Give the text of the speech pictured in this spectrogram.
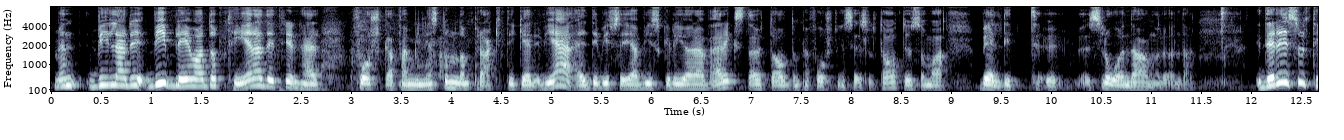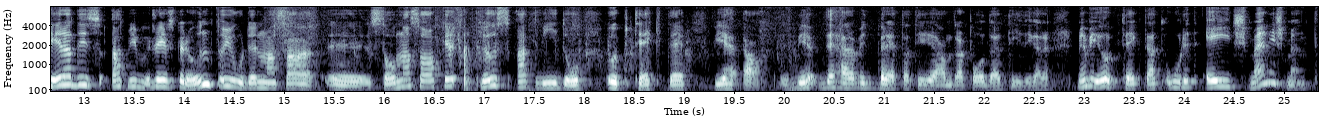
Men vi, lärde, vi blev adopterade till den här forskarfamiljen som de praktiker vi är. Det vill säga vi skulle göra verkstad av de här forskningsresultaten som var väldigt eh, slående annorlunda. Det resulterade i att vi reste runt och gjorde en massa eh, sådana saker. Plus att vi då upptäckte, vi, ja, vi, det här har vi berättat i andra poddar tidigare. Men vi upptäckte att ordet age management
